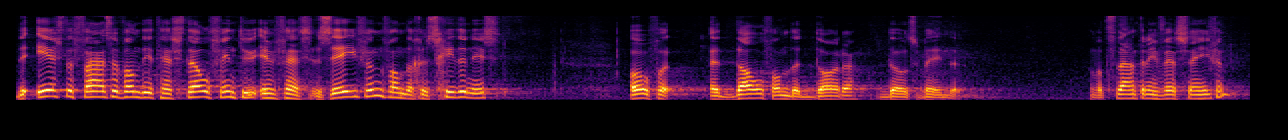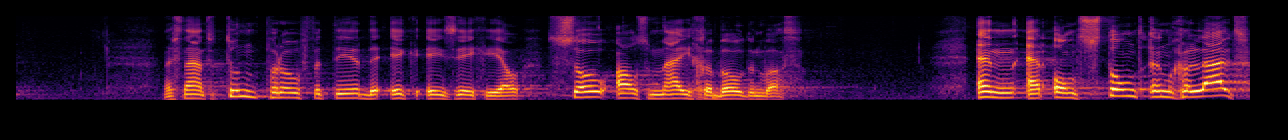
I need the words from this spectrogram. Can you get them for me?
De eerste fase van dit herstel vindt u in vers 7 van de geschiedenis over het dal van de dorre doodsbeender. Wat staat er in vers 7? Er staat, toen profeteerde ik Ezekiel zoals mij geboden was. En er ontstond een geluid,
